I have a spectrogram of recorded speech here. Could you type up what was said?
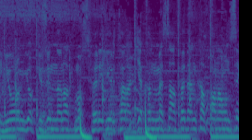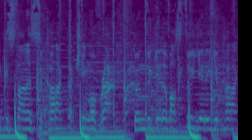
İniyorum gökyüzünden atmosferi yırtarak yakın mesafeden kafana 18 tane sıkarak da King of Rap Döndü geri bastığı yeri yıkarak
